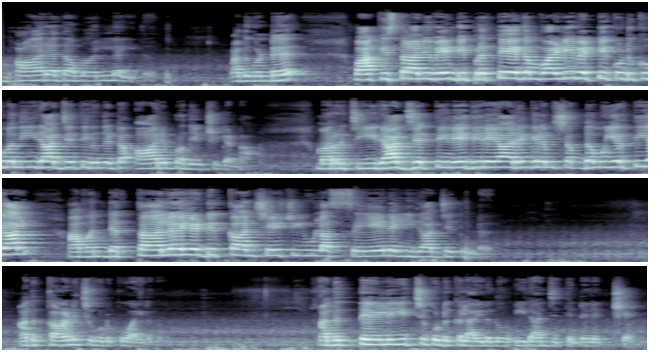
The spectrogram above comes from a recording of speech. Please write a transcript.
ഭാരതമല്ല ഇത്. അതുകൊണ്ട് പാകിസ്ഥാനു വേണ്ടി പ്രത്യേകം വഴി വെട്ടിക്കൊടുക്കുമെന്ന് ഈ രാജ്യത്തിരുന്നിട്ട് ആരും പ്രതീക്ഷിക്കണ്ട. മറിച്ച് ഈ രാജ്യത്തിനെതിരെ ആരെങ്കിലും ശബ്ദമുയർത്തിയാൽ അവന്റെ തലയെടുക്കാൻ ശേഷിയുള്ള സേന ഈ രാജ്യത്തുണ്ട്. അത് കാണിച്ചു കൊടുക്കുമായിരുന്നു. അത് തെളിയിച്ചു കൊടുക്കലായിരുന്നു ഈ രാജ്യത്തിന്റെ ലക്ഷ്യം.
